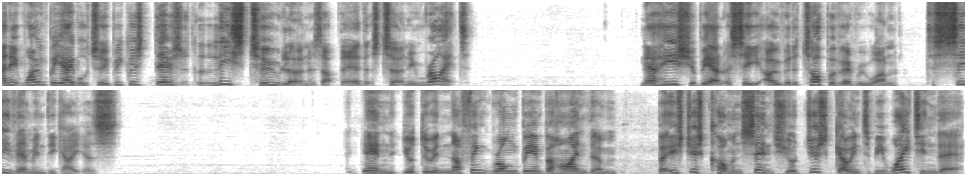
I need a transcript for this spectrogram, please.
and it won't be able to because there's at least two learners up there that's turning right. Now he should be able to see over the top of everyone to see them indicators. Again, you're doing nothing wrong being behind them, but it's just common sense. You're just going to be waiting there.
